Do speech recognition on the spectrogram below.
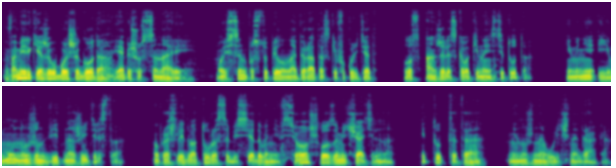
В Америке я живу больше года, я пишу сценарий. Мой сын поступил на операторский факультет Лос-Анджелесского киноинститута, и мне и ему нужен вид на жительство. Мы прошли два тура собеседований, все шло замечательно. И тут эта ненужная уличная драка.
